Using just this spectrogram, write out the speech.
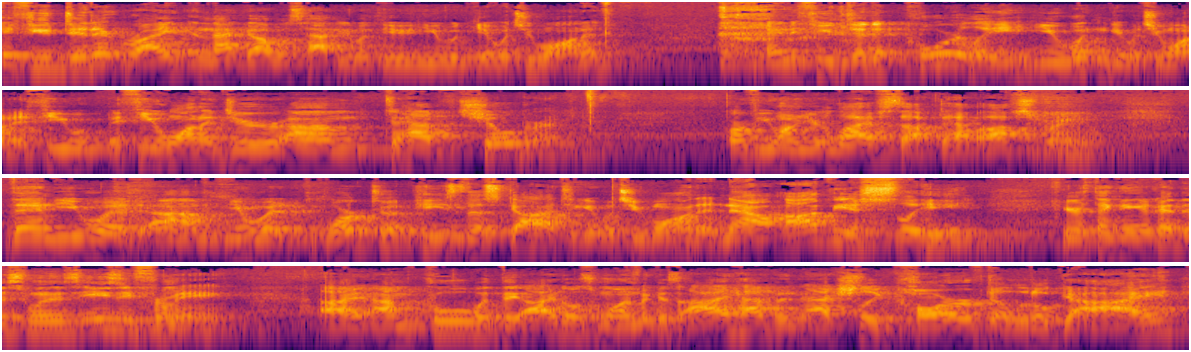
If you did it right and that god was happy with you, you would get what you wanted. And if you did it poorly, you wouldn't get what you wanted. If you if you wanted your um, to have children, or if you wanted your livestock to have offspring, then you would um, you would work to appease this God to get what you wanted. Now, obviously, you're thinking, okay, this one is easy for me. I, am cool with the idols one because I haven't actually carved a little guy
